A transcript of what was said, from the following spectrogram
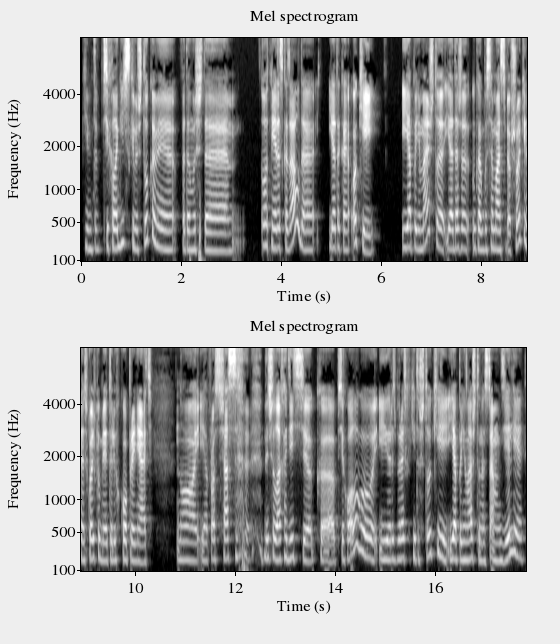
какими-то психологическими штуками, потому что вот мне это сказал, да, я такая, окей. И я понимаю, что я даже ну, как бы сама себя в шоке, насколько мне это легко принять. Но я просто сейчас начала ходить к психологу и разбирать какие-то штуки, и я поняла, что на самом деле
